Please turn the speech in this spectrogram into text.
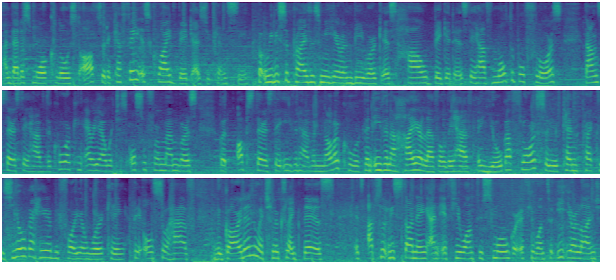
and that is more closed off. So the cafe is quite big as you can see. What really surprises me here in BWork is how big it is. They have multiple floors. Downstairs they have the co-working area which is also for members but upstairs they even have another co-work. Then even a higher level they have a yoga floor so you can practice yoga here before you're working. They also have the garden which looks like this. It's absolutely stunning and if you want to smoke or if you want to eat your lunch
